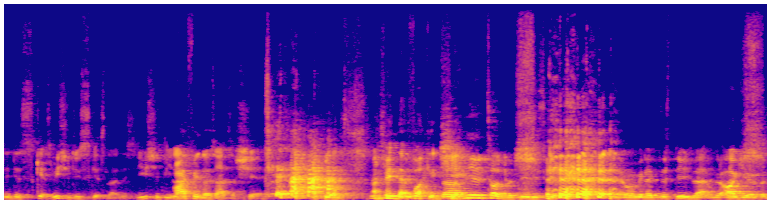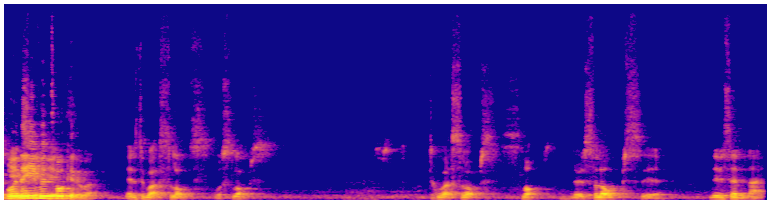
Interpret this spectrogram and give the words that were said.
They did skits. We should do skits like this. You should be like. I think those ads are shit. I'll be honest. I think they're fucking No, shit. me and Todd would do these skits. yeah, we're gonna just do that. We're gonna argue over. What are they even games. talking about? They're just talking about slots or slops. Talk about slops. Slops. No, slops, yeah. They just said, like,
